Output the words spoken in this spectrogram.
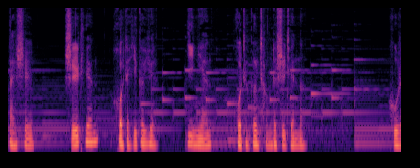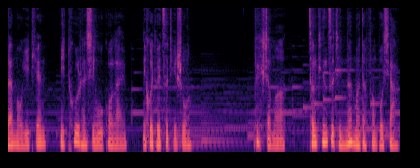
但是，十天或者一个月，一年或者更长的时间呢？忽然某一天，你突然醒悟过来。你会对自己说：“为什么曾经自己那么的放不下？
